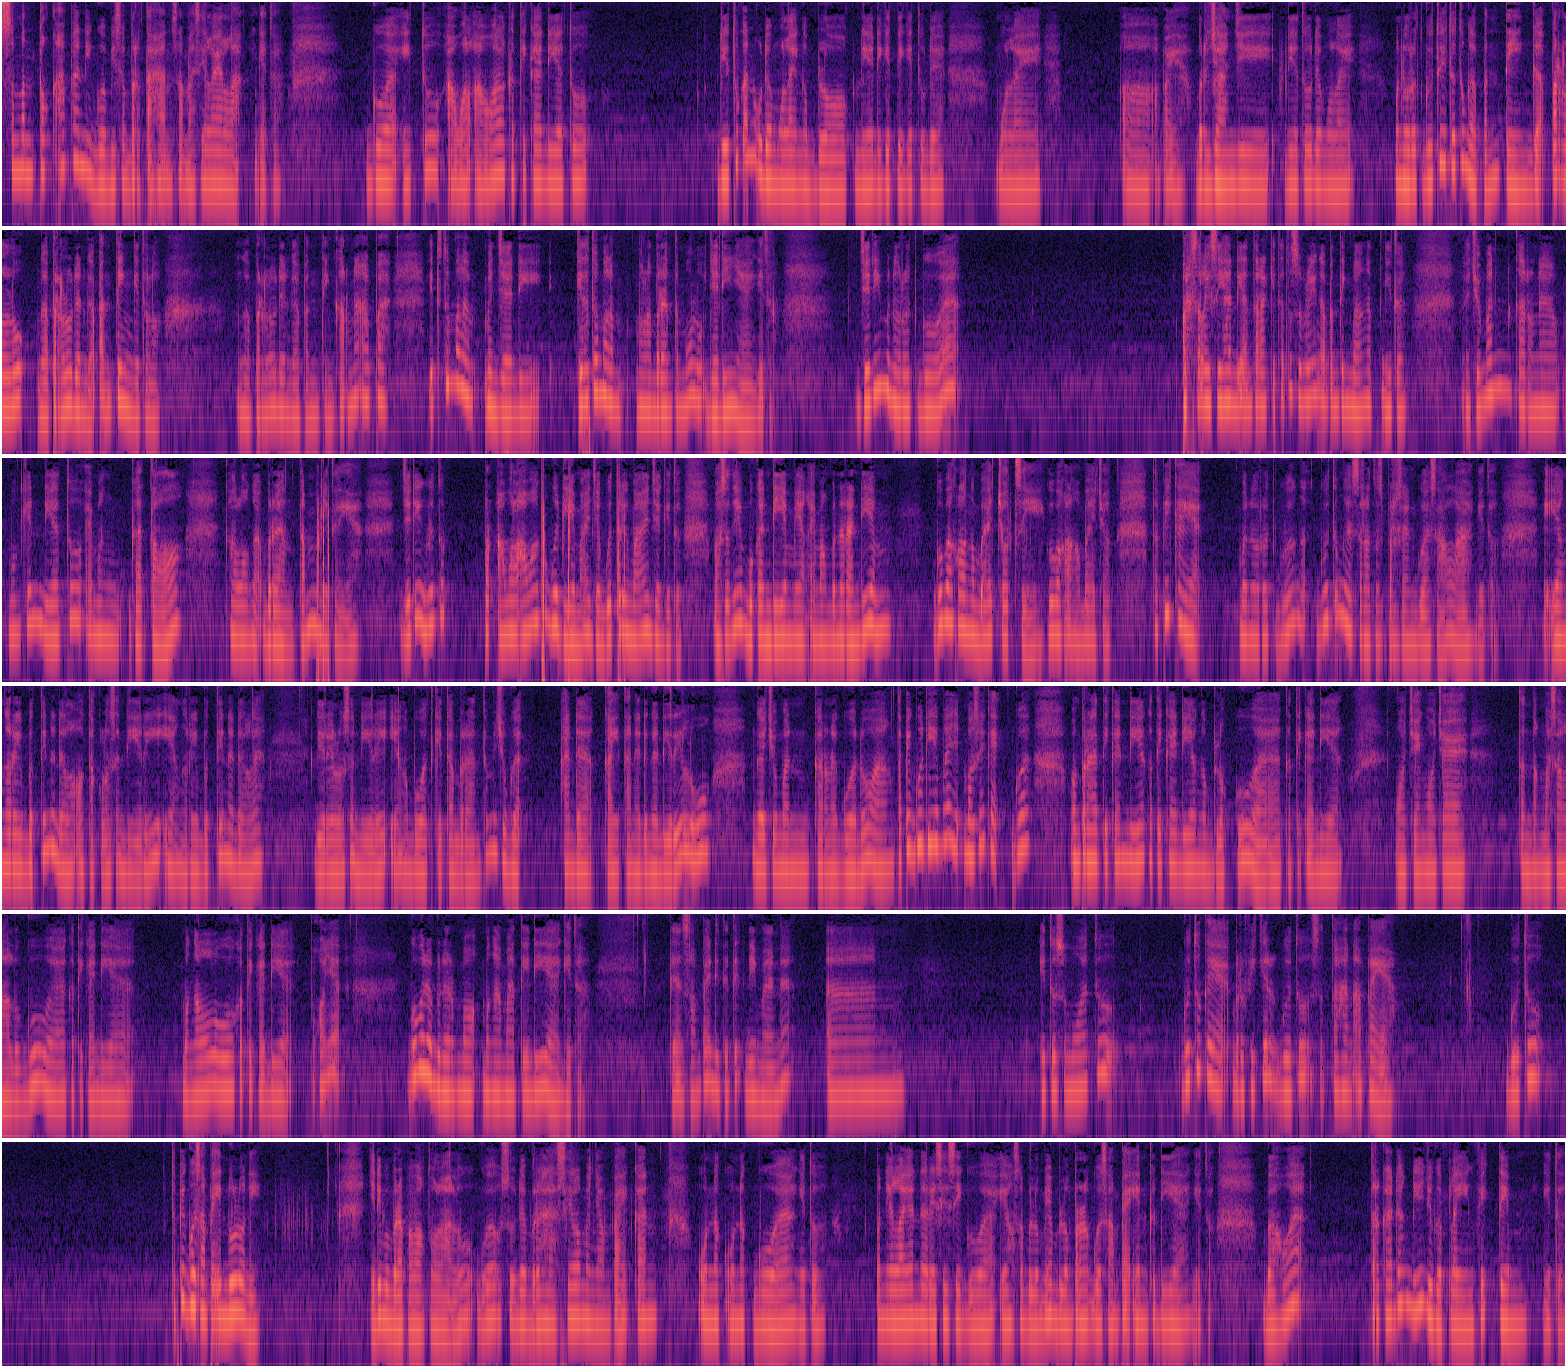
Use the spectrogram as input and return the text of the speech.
sementok apa nih gue bisa bertahan sama si Lela gitu. Gue itu awal-awal ketika dia tuh dia tuh kan udah mulai ngeblok dia dikit-dikit udah mulai uh, apa ya berjanji dia tuh udah mulai menurut gue tuh itu tuh nggak penting nggak perlu nggak perlu dan nggak penting gitu loh. Nggak perlu dan nggak penting karena apa? Itu tuh malah menjadi kita tuh malah malah berantem mulu jadinya gitu jadi menurut gue perselisihan di antara kita tuh sebenarnya nggak penting banget gitu. Nah cuman karena mungkin dia tuh emang gatel kalau nggak berantem gitu ya. Jadi gue tuh per awal-awal tuh gue diem aja gue terima aja gitu. Maksudnya bukan diem yang emang beneran diem gue bakal ngebacot sih gue bakal ngebacot. Tapi kayak menurut gue nggak gue tuh nggak 100% gue salah gitu. Yang ngeribetin adalah otak lo sendiri yang ngeribetin adalah diri lu sendiri yang ngebuat kita berantem juga ada kaitannya dengan diri lu. Nggak cuman karena gue doang tapi gue diem aja. Maksudnya kayak gue memperhatikan dia ketika dia ngeblok gue ketika dia ngoceh-ngoceh tentang masa lalu gue ketika dia mengeluh ketika dia pokoknya gue benar-benar mau mengamati dia gitu. Dan sampai di titik di mana um, itu semua tuh gue tuh kayak berpikir gue tuh setahan apa ya? Gue tuh tapi gue sampein dulu nih. Jadi beberapa waktu lalu gue sudah berhasil menyampaikan unek-unek gue gitu penilaian dari sisi gue yang sebelumnya belum pernah gue sampein ke dia gitu. Bahwa terkadang dia juga playing victim gitu.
